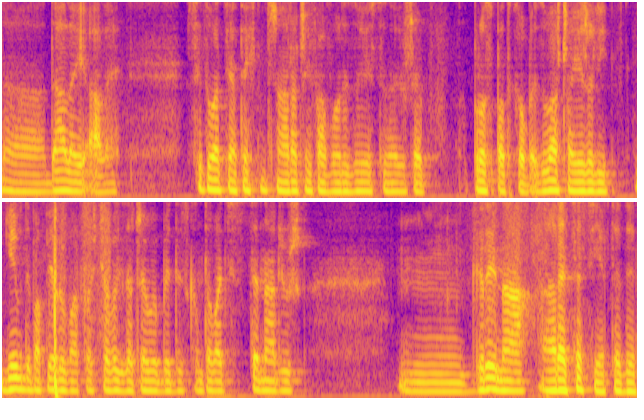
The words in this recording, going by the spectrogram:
e, dalej, ale sytuacja techniczna raczej faworyzuje scenariusze prospadkowe, zwłaszcza jeżeli giełdy papierów wartościowych zaczęłyby dyskontować scenariusz gry na recesję, wtedy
